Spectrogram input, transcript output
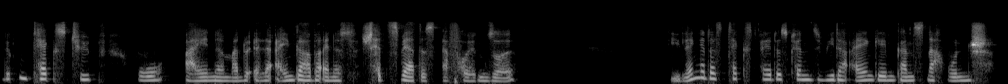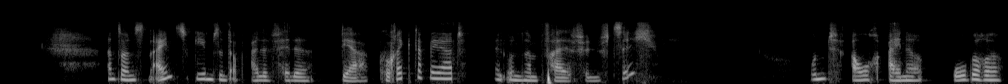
Lückentexttyp, wo eine manuelle Eingabe eines Schätzwertes erfolgen soll. Die Länge des Textfeldes können Sie wieder eingeben, ganz nach Wunsch. Ansonsten einzugeben sind auf alle Fälle der korrekte Wert, in unserem Fall 50, und auch eine obere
